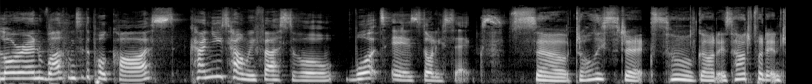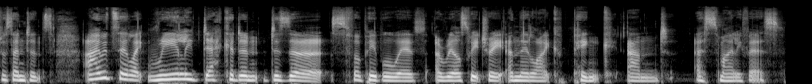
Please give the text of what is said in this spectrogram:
Lauren, welcome to the podcast. Can you tell me, first of all, what is Dolly Sticks? So, Dolly Sticks, oh God, it's hard to put it into a sentence. I would say like really decadent desserts for people with a real sweet treat and they like pink and a smiley face.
